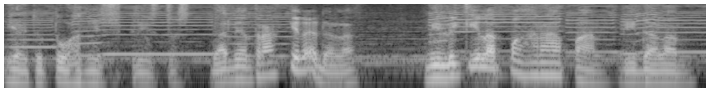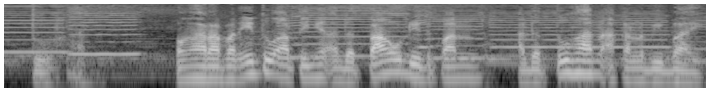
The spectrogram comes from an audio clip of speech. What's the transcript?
yaitu Tuhan Yesus Kristus. Dan yang terakhir adalah Milikilah pengharapan di dalam Tuhan. Pengharapan itu artinya Anda tahu di depan ada Tuhan akan lebih baik.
